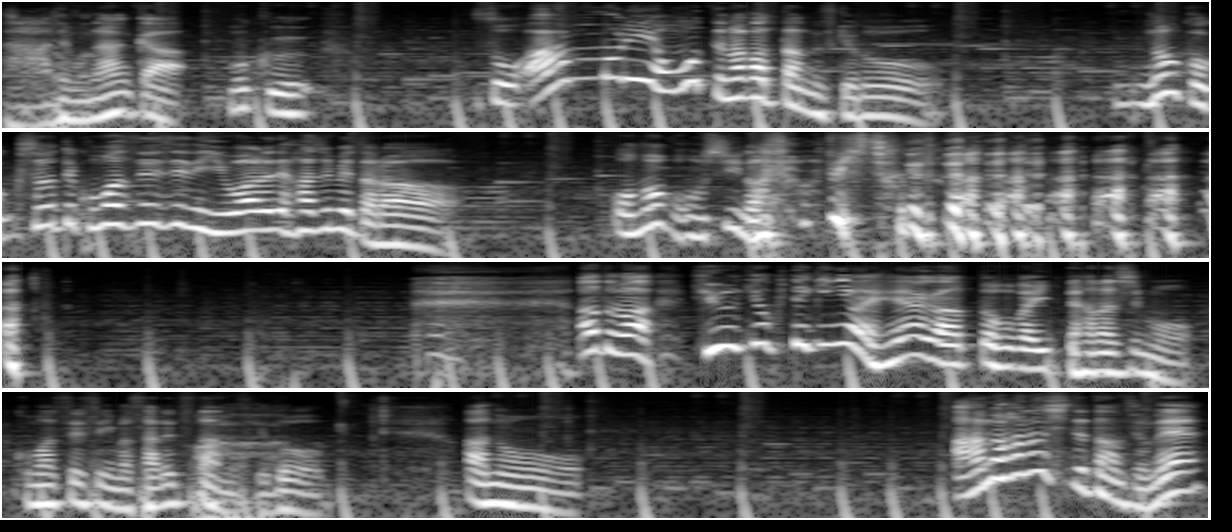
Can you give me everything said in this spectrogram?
ああ、でもなんか、僕、そう、あんまり思ってなかったんですけど、なんか、そうやって小松先生に言われ始めたら、あ、なんか欲しいなって思ってきちゃった。あとは、究極的には部屋があった方がいいって話も小松先生今されてたんですけど、あの、あの話してたんですよね、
